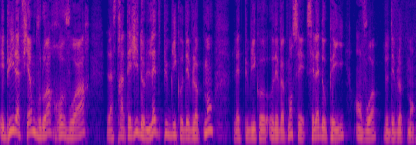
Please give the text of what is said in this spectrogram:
Et puis il affirme vouloir revoir la stratégie de l'aide publique au développement. L'aide publique au, développement, c'est l'aide au pays en voie de développement.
